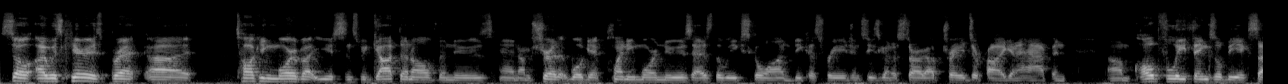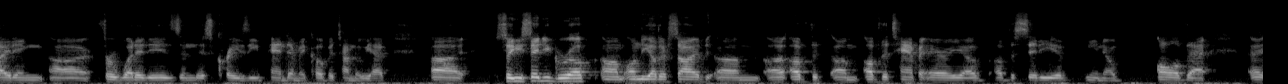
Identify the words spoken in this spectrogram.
So I was curious, Brett. Uh, talking more about you since we got done all of the news, and I'm sure that we'll get plenty more news as the weeks go on because free agency is going to start up. Trades are probably going to happen. Um, hopefully, things will be exciting uh, for what it is in this crazy pandemic COVID time that we have. Uh, so you said you grew up um, on the other side um, uh, of the um, of the Tampa area of, of the city of you know all of that. Uh,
